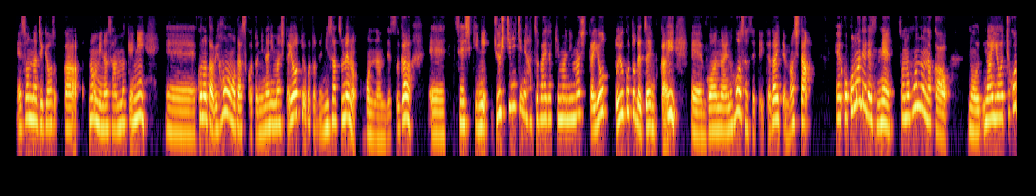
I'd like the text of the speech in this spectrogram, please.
えそんな事業家の皆さん向けに、えー、この度本を出すことになりましたよということで2冊目の本なんですが、えー、正式に17日に発売が決まりましたよということで前回、えー、ご案内の方させていただいてました。えここまでですね、その本の中をの内容をちょこっ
